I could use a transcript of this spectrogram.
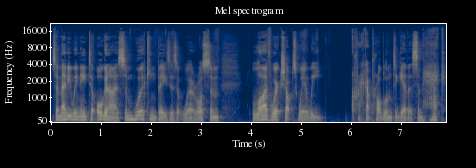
So maybe we need to organize some working bees, as it were, or some live workshops where we crack a problem together, some hack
